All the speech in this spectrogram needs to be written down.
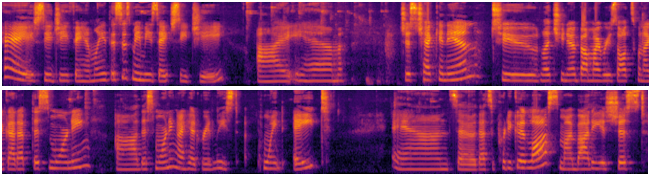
Hey HCG family, this is Mimi's HCG. I am just checking in to let you know about my results when I got up this morning. Uh, this morning I had released 0.8 and so that's a pretty good loss. My body is just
